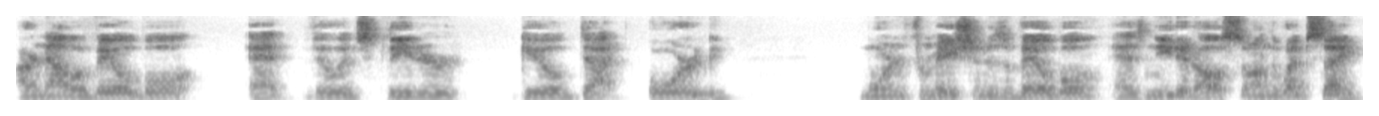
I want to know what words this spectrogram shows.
are now available at villagetheatreguild.org. More information is available as needed also on the website.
